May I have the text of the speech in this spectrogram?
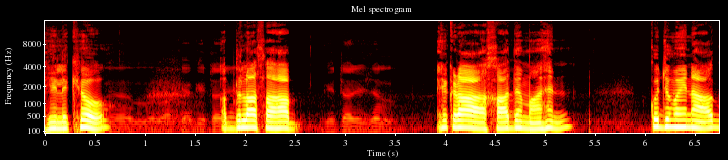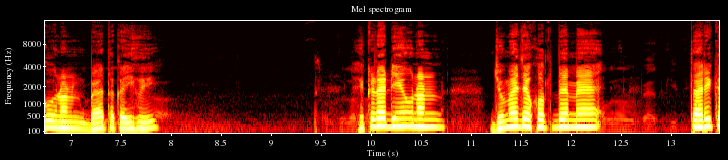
ई लिखियो अब्दुला साहाबु हिकिड़ा ख़ादिम आहिनि कुझु महीना अॻु उन्हनि बैत कई हुई हिकिड़े ॾींहुं उन्हनि जुमे जे खुतबे में तहरीक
